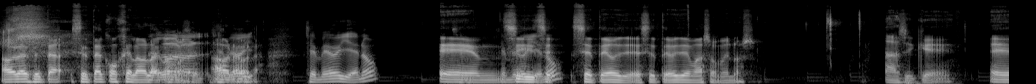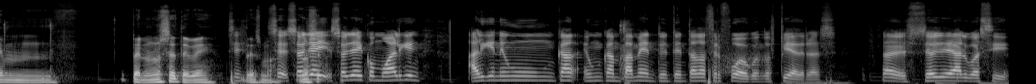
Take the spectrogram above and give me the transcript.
Ahora se te ha, se te ha congelado la cámara. se- se Ahora, ahora. Se me oye, ¿no? Eh, se me sí, oye, se, ¿no? se te oye, se te oye más o menos. Así que. em, pero no se te ve, Sí, Desma. se, se No ahí, se oye ahí como alguien, alguien en, un, en un campamento intentando hacer fuego con dos piedras. ¿Sabes? Se oye algo así.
